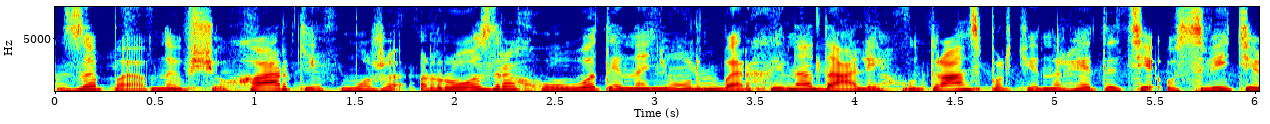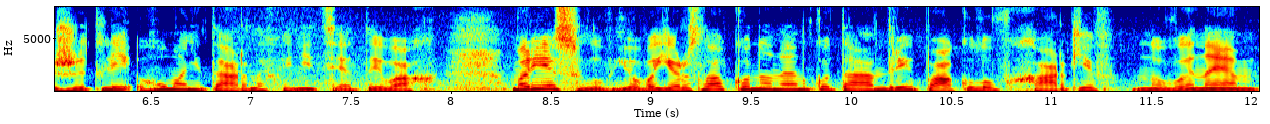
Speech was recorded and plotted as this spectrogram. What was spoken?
запевнив, що Харків може розраховувати на Нюрнберг і надалі у транспорті, енергетиці, освіті, житлі, гуманітарних ініціативах. Марія Соловйова, Ярослав Кононенко та Андрій Пакулов. Харків. Новини.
